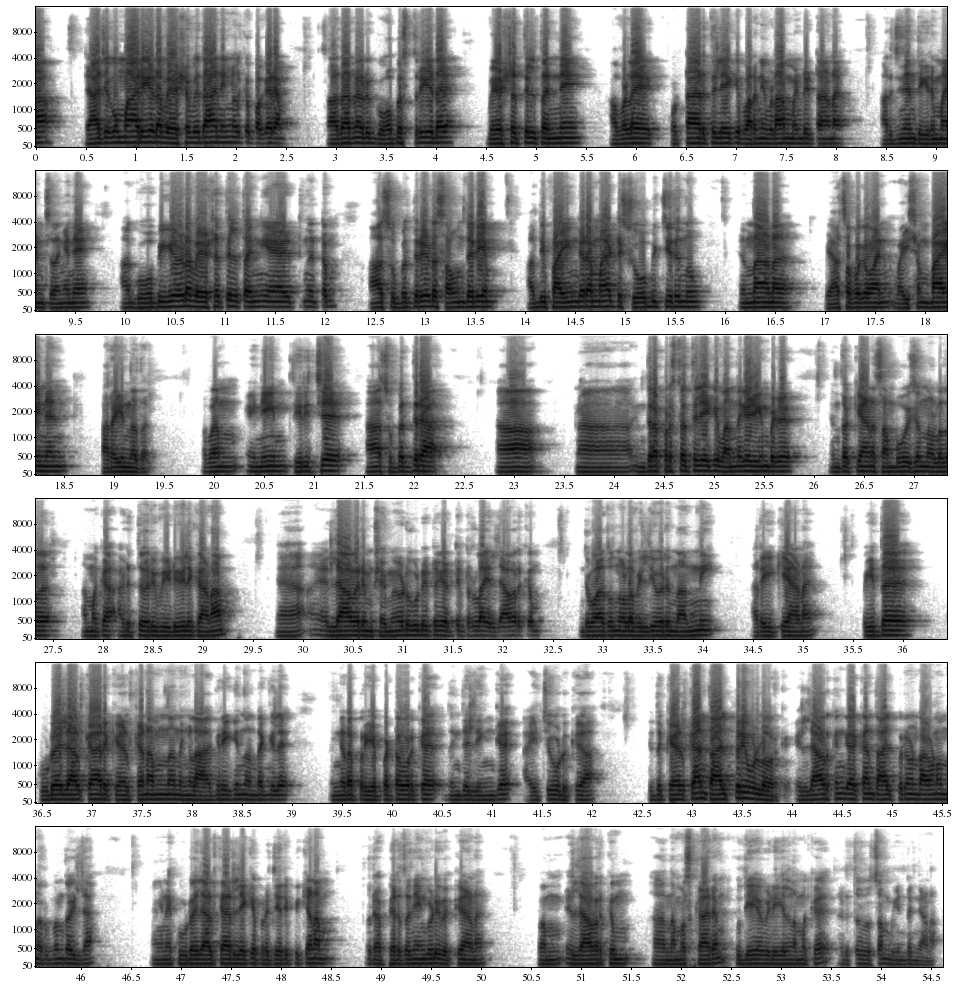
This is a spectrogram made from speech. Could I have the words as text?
രാജകുമാരിയുടെ വേഷവിധാനങ്ങൾക്ക് പകരം സാധാരണ ഒരു ഗോപസ്ത്രീയുടെ വേഷത്തിൽ തന്നെ അവളെ കൊട്ടാരത്തിലേക്ക് പറഞ്ഞു വിടാൻ വേണ്ടിയിട്ടാണ് അർജുനൻ തീരുമാനിച്ചത്. അങ്ങനെ ആ ഗോപികയുടെ വേഷത്തിൽ തന്നെയായിരുന്നിട്ടും ആ സുഭദ്രയുടെ സൗന്ദര്യം അതിഭയങ്കരമായിട്ട് ശോഭിച്ചിരുന്നു എന്നാണ് വ്യാസഭഗവാൻ വൈശമ്പായനൻ പറയുന്നത്. അപ്പം ഇനിയും തിരിച്ച് ആ സുഭദ്ര ആ ഇന്ദ്രപ്രസ്ഥത്തിലേക്ക് വന്നു കഴിയുമ്പോൾ എന്തൊക്കെയാണ് സംഭവിച്ചെന്നുള്ളത് നമുക്ക് അടുത്ത ഒരു വീഡിയോയിൽ കാണാം. എല്ലാവരും ക്ഷമയോട് കൂടിയിട്ട് കേട്ടിട്ടുള്ള എല്ലാവർക്കും എന്റെ ഭാഗത്തു നിന്നുള്ള വലിയൊരു നന്ദി അറിയിക്കുകയാണ്. ഇത് കൂടുതൽ ആൾക്കാർ കേൾക്കണം എന്ന് നിങ്ങൾ ആഗ്രഹിക്കുന്നുണ്ടെങ്കിൽ നിങ്ങളുടെ പ്രിയപ്പെട്ടവർക്ക് ഇതിന്റെ ലിങ്ക് അയച്ചു കൊടുക്കുക. ഇത് കേൾക്കാൻ താല്പര്യമുള്ളവർക്ക് എല്ലാവർക്കും കേൾക്കാൻ താല്പര്യം ഉണ്ടാവണമെന്ന് നിർബന്ധമില്ല. അങ്ങനെ കൂടുതൽ ആൾക്കാരിലേക്ക് പ്രചരിപ്പിക്കണം. ഒരു അഭ്യർത്ഥനയും കൂടി വെക്കുകയാണ്. അപ്പം എല്ലാവർക്കും നമസ്കാരം. പുതിയ വീഡിയോയിൽ നമുക്ക് അടുത്ത ദിവസം വീണ്ടും കാണാം.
